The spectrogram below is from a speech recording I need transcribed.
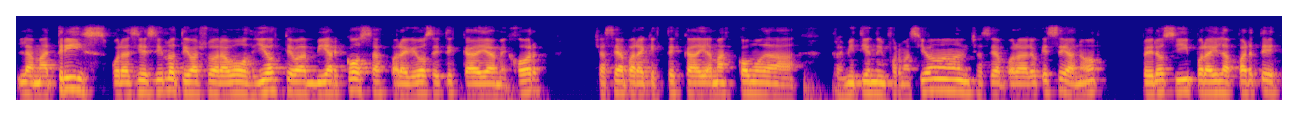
la matriz, por así decirlo, te va a ayudar a vos. Dios te va a enviar cosas para que vos estés cada día mejor, ya sea para que estés cada día más cómoda transmitiendo información, ya sea para lo que sea, ¿no? Pero sí, por ahí la parte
